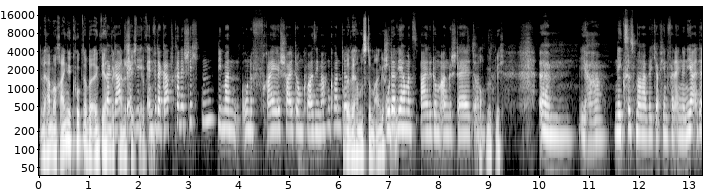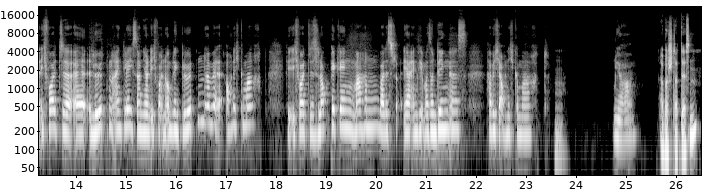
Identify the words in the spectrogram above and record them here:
Wir haben auch reingeguckt, aber irgendwie Dann haben wir keine Schichten gefunden. Entweder gab es keine Schichten, die man ohne freie Schaltung quasi machen konnte. Oder wir haben uns dumm angestellt. Oder wir haben uns beide dumm angestellt. Und, auch möglich. Ähm, ja, nächstes Mal will ich auf jeden Fall engeln. Ja, ich wollte äh, löten eigentlich. Sonja und ich wollten unbedingt löten, haben wir auch nicht gemacht. Ich wollte das Lockpicking machen, weil es ja irgendwie immer so ein Ding ist. Habe ich auch nicht gemacht. Hm. Ja. Aber stattdessen?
